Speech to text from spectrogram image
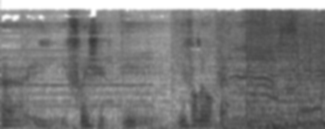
Ah, e, e foi giro e, e valeu a pena.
